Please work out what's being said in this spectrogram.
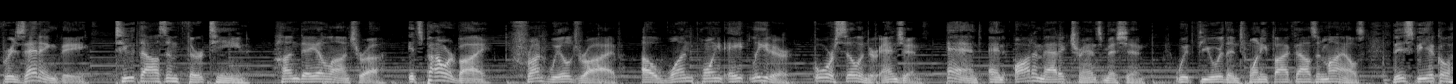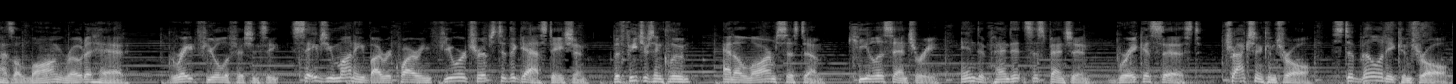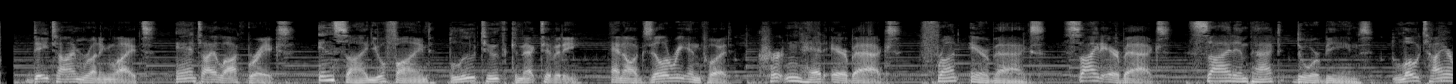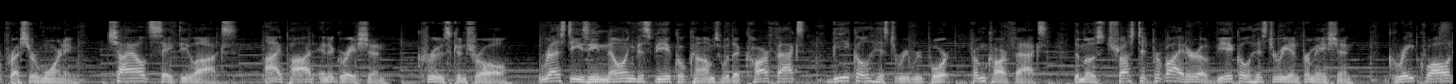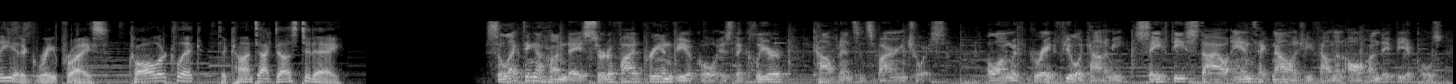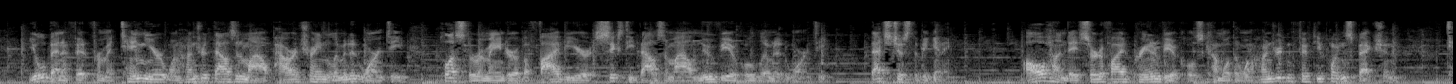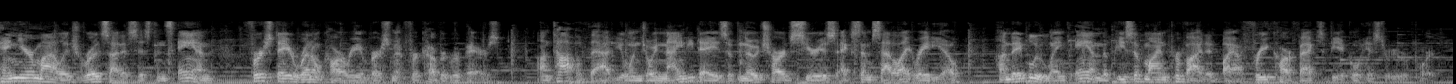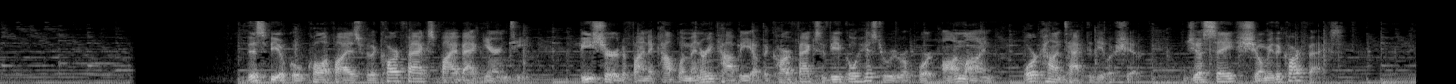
Presenting the 2013 Hyundai Elantra. It's powered by front-wheel drive, a 1.8-liter four-cylinder engine, and an automatic transmission. With fewer than 25,000 miles, this vehicle has a long road ahead. Great fuel efficiency saves you money by requiring fewer trips to the gas station. The features include an alarm system, keyless entry, independent suspension, brake assist, traction control, stability control, daytime running lights, anti-lock brakes. Inside you'll find Bluetooth connectivity, an auxiliary input, curtain head airbags, front airbags, side airbags, side impact door beams, low tire pressure warning, child safety locks, iPod integration, cruise control. Rest easy knowing this vehicle comes with a Carfax Vehicle History Report from Carfax, the most trusted provider of vehicle history information. Great quality at a great price. Call or click to contact us today. Selecting a Hyundai certified pre-owned vehicle is the clear, confidence-inspiring choice. Along with great fuel economy, safety, style, and technology found in all Hyundai vehicles, you'll benefit from a 10-year, 100,000-mile powertrain limited warranty, plus the remainder of a 5-year, 60,000-mile new vehicle limited warranty. That's just the beginning. All Hyundai certified pre-owned vehicles come with a 150-point inspection, 10-year mileage roadside assistance, and first-day rental car reimbursement for covered repairs. On top of that, you'll enjoy 90 days of no-charge Sirius XM satellite radio, Hyundai Blue Link, and the peace of mind provided by a free Carfax vehicle history report. This vehicle qualifies for the Carfax buyback guarantee. Be sure to find a complimentary copy of the Carfax vehicle history report online or contact the dealership. Just say, show me the Carfax.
